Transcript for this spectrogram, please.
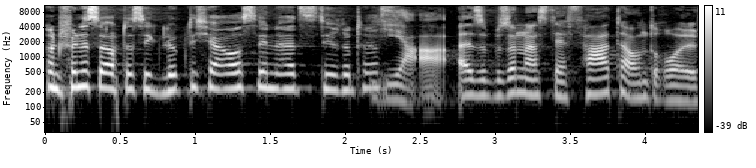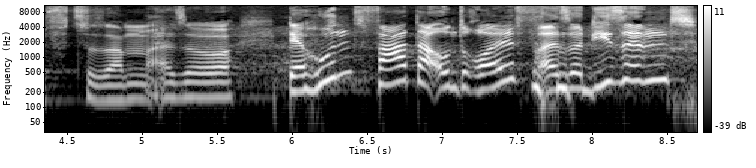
Und findest du auch, dass sie glücklicher aussehen als die Ritters? Ja, also besonders der Vater und Rolf zusammen. Also der Hund, Vater und Rolf, also die sind,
